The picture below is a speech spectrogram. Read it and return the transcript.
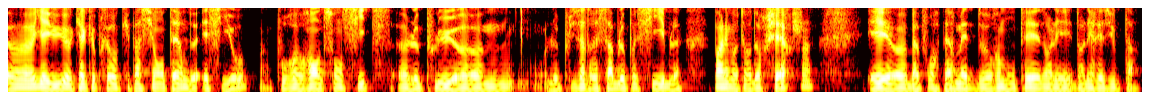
euh, il y a eu quelques préoccupations en termes de SEO hein, pour rendre son site le, plus, le plus adressable possible par les moteurs de recherche et bah, pouvoir permettre de remonter dans les, dans les résultats.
